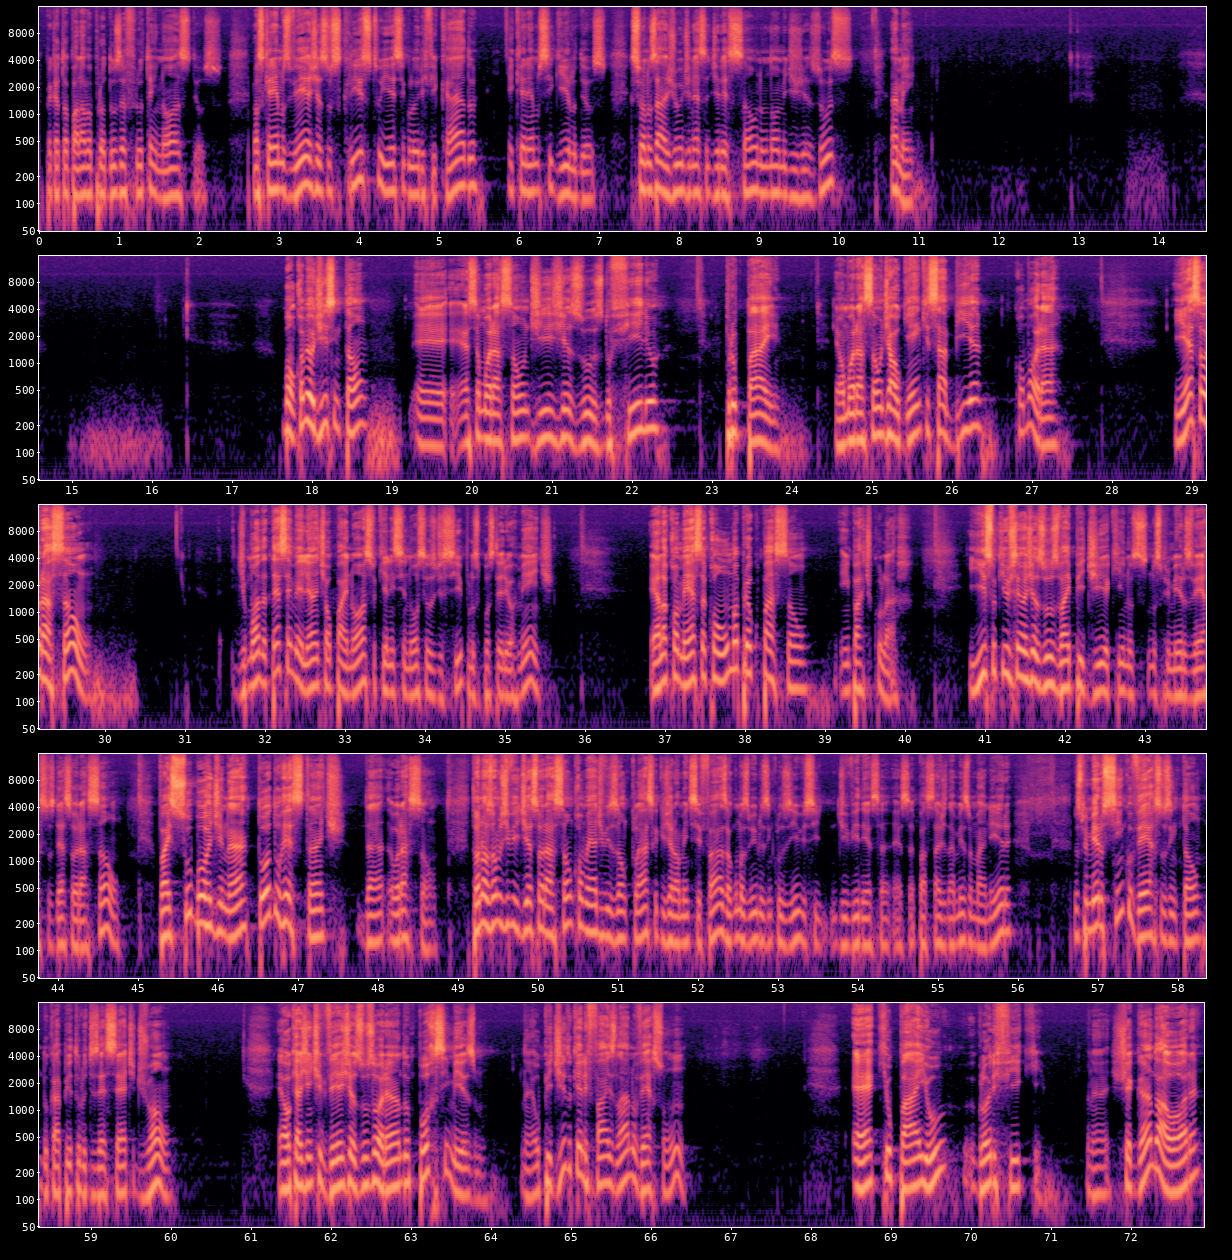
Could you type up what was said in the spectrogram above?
para que a tua palavra produza fruto em nós, Deus. Nós queremos ver Jesus Cristo e esse glorificado e queremos segui-lo, Deus. Que o Senhor nos ajude nessa direção, no nome de Jesus. Amém. Bom, como eu disse, então, é, essa é uma oração de Jesus, do Filho para o Pai. É uma oração de alguém que sabia como orar. E essa oração, de modo até semelhante ao Pai Nosso que ele ensinou seus discípulos posteriormente, ela começa com uma preocupação em particular. E isso que o Senhor Jesus vai pedir aqui nos, nos primeiros versos dessa oração vai subordinar todo o restante da oração. Então nós vamos dividir essa oração como é a divisão clássica que geralmente se faz. Algumas Bíblias, inclusive, se dividem essa, essa passagem da mesma maneira. Nos primeiros cinco versos, então, do capítulo 17 de João, é o que a gente vê Jesus orando por si mesmo. Né? O pedido que ele faz lá no verso 1 é que o Pai o glorifique. Né? Chegando a hora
